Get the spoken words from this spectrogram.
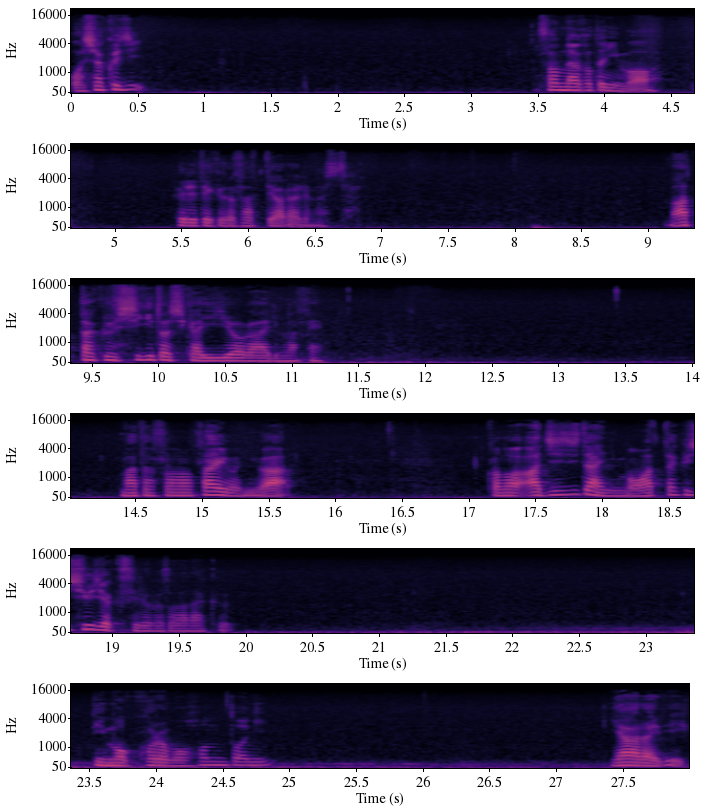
お食事。そんなことにも触れてくださっておられました。全く不思議としか言いようがありません。またその最後にはこの味自体にも全く執着することがなく身も心も本当に和らいでいく。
